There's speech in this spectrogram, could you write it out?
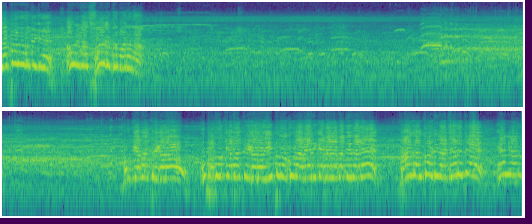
ಚಪ್ಪಾಳೆಯೊಂದಿಗೆ ಅವರನ್ನ ಸ್ವಾಗತ ಮಾಡೋಣ ಮುಖ್ಯಮಂತ್ರಿಗಳು ಉಪಮುಖ್ಯಮಂತ್ರಿಗಳು ಇಬ್ಬರು ಕೂಡ ವೇದಿಕೆ ಮೇಲೆ ಬಂದಿದ್ದಾರೆ. ಬಾಗಲಕೋಟಿನ ಜನತೆ ಎಲ್ಲರೂ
